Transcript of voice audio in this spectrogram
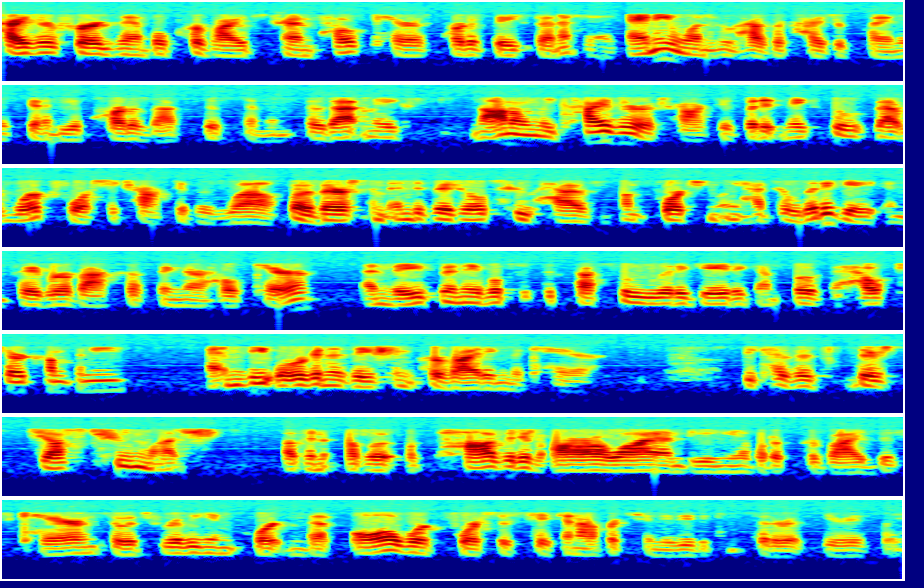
Kaiser, for example, provides trans health care as part of base benefit. Anyone who has a Kaiser plan is going to be a part of that system. And so that makes not only Kaiser attractive, but it makes the, that workforce attractive as well. So there are some individuals who have unfortunately had to litigate in favor of accessing their health care, and they've been able to successfully litigate against both the healthcare company and the organization providing the care because it's, there's just too much of, an, of a, a, positive ROI on being able to provide this care. And so it's really important that all workforces take an opportunity to consider it seriously.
